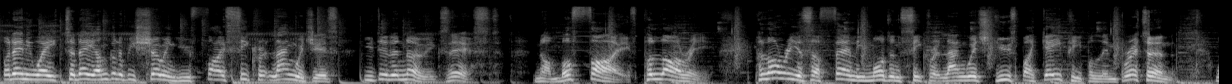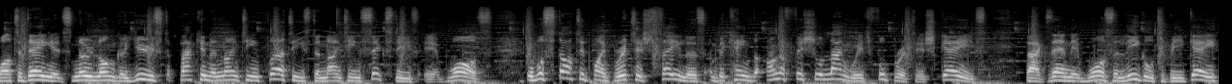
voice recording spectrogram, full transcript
But anyway, today I'm going to be showing you 5 secret languages you didn't know exist. Number 5. Polari. Polari is a fairly modern secret language used by gay people in Britain. While today it's no longer used, back in the 1930s to 1960s it was. It was started by British sailors and became the unofficial language for British gays. Back then it was illegal to be gay,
